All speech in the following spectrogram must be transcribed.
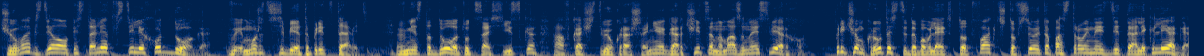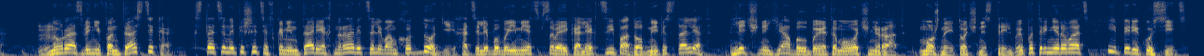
Чувак сделал пистолет в стиле хот-дога, вы можете себе это представить. Вместо дула тут сосиска, а в качестве украшения горчица, намазанная сверху. Причем крутости добавляет тот факт, что все это построено из деталек лего. Ну разве не фантастика? Кстати, напишите в комментариях, нравятся ли вам хот-доги и хотели бы вы иметь в своей коллекции подобный пистолет. Лично я был бы этому очень рад. Можно и точность стрельбы потренировать, и перекусить,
